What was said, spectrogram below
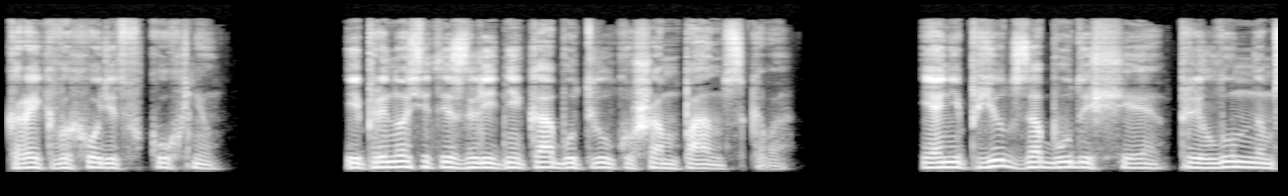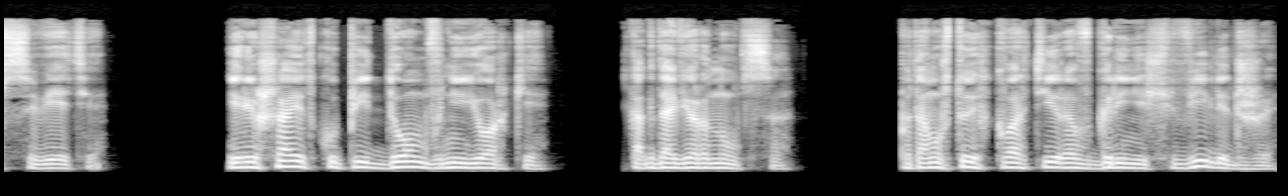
Крейг выходит в кухню и приносит из ледника бутылку шампанского. И они пьют за будущее при лунном свете и решают купить дом в Нью-Йорке, когда вернутся, потому что их квартира в Гринич-Виллидже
